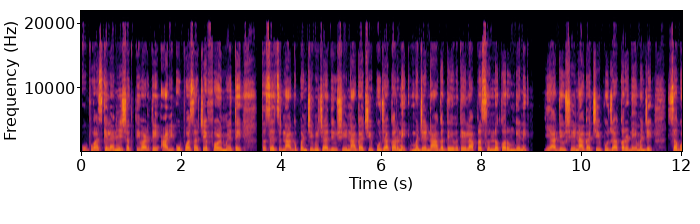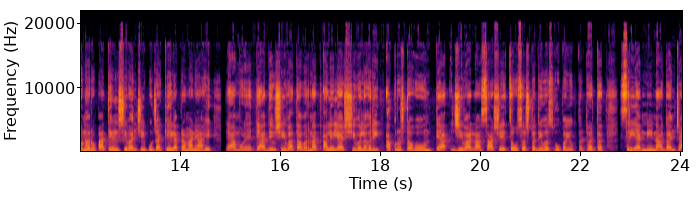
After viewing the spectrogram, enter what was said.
उपवास केल्याने शक्ती वाढते आणि उपवासाचे फळ मिळते. तसेच नागपंचमीच्या दिवशी नागाची पूजा करणे म्हणजे नागदेवतेला प्रसन्न करून घेणे या दिवशी नागाची पूजा करणे म्हणजे सगुण रूपातील शिवांची पूजा केल्याप्रमाणे आहे. त्यामुळे त्या दिवशी वातावरणात आलेल्या शिवलहरी आकृष्ट होऊन त्या जीवाला सहाशे चौसष्ट दिवस उपयुक्त ठरतात. स्त्रियांनी नागांच्या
